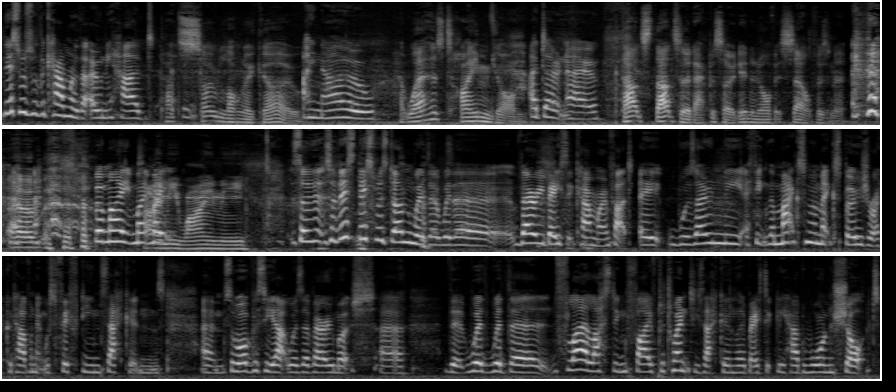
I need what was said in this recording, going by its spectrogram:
This was with a camera that only had. That's think- so long ago. I know. Where has time gone? I don't know. That's that's an episode in and of itself, isn't it? Um, But my my, my Timey wimey. so th- so this this was done with a with a very basic camera. In fact, it was only I think the maximum exposure I could have on it was 15 seconds. Um, so obviously that was a very much. Uh, the, with with the flare lasting five to twenty seconds, I basically had one shot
